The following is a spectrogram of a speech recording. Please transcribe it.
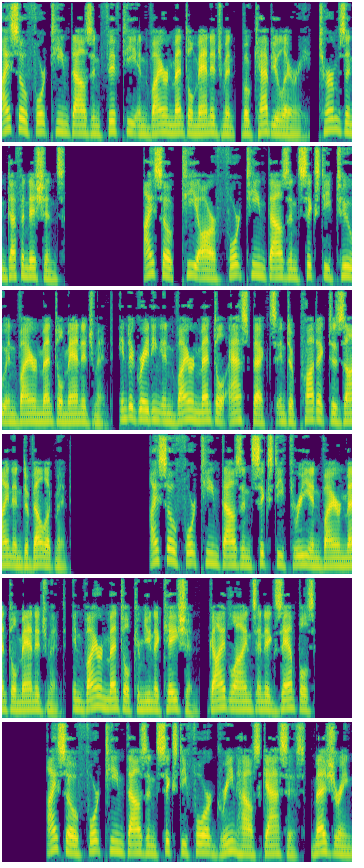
ISO 14050 Environmental Management, Vocabulary, Terms and Definitions. ISO TR 14062 Environmental Management, integrating environmental aspects into product design and development. ISO 14063 Environmental Management, Environmental Communication, Guidelines and Examples ISO 14064 Greenhouse Gases, Measuring,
